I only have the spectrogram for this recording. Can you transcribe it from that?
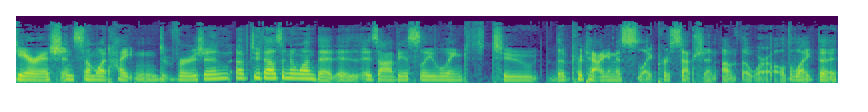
garish and somewhat heightened version of 2001 that is, is obviously linked to the protagonist's like perception of the world. Like the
